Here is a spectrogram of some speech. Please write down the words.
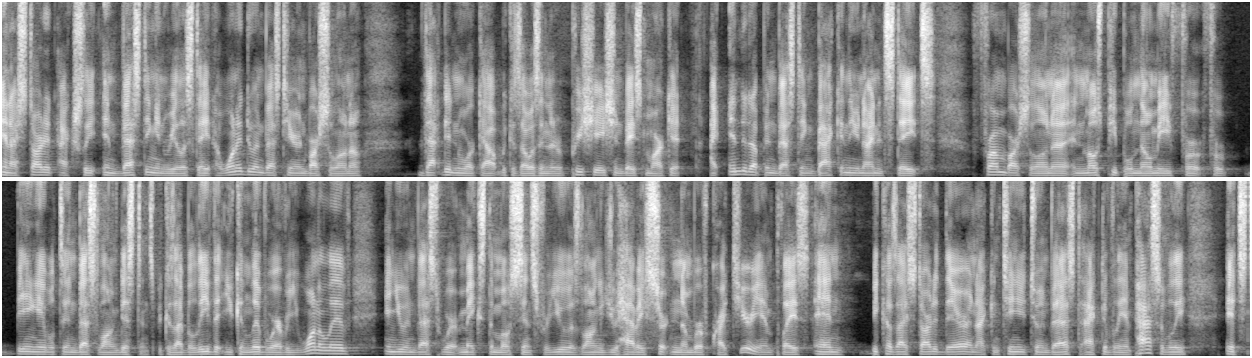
And I started actually investing in real estate. I wanted to invest here in Barcelona. That didn't work out because I was in an appreciation based market. I ended up investing back in the United States from Barcelona, and most people know me for for being able to invest long distance because I believe that you can live wherever you want to live and you invest where it makes the most sense for you as long as you have a certain number of criteria in place. And because I started there and I continue to invest actively and passively, it's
